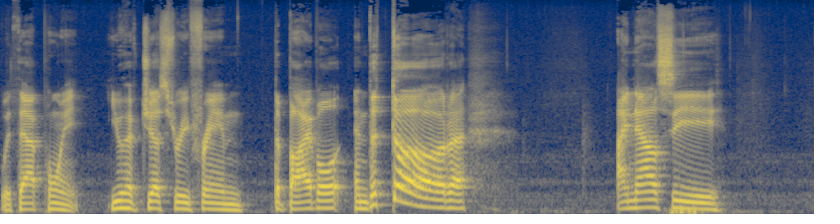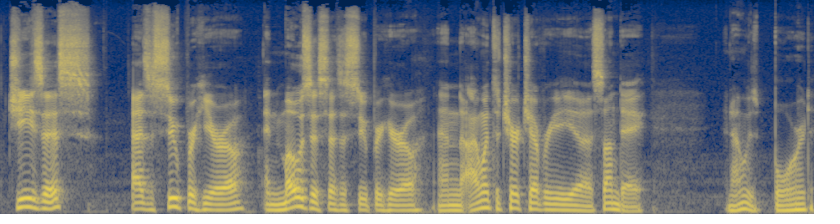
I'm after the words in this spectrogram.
with that point, you have just reframed the Bible and the Torah I now see Jesus as a superhero and Moses as a superhero. And I went to church every uh, Sunday and I was bored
